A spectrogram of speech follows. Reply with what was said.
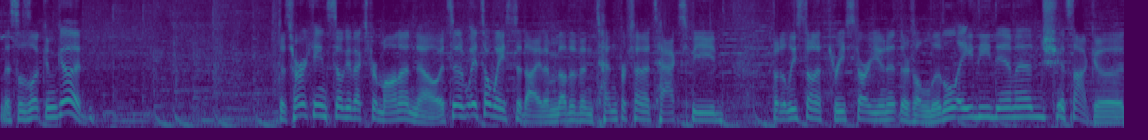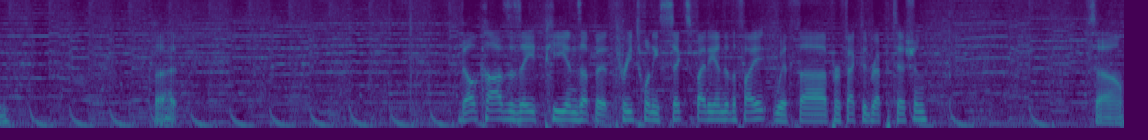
This is looking good. Does Hurricane still give extra mana? No, it's a it's a wasted item other than 10% attack speed, but at least on a three-star unit, there's a little AD damage. It's not good, but Vel'Koz's AP ends up at 326 by the end of the fight with uh, Perfected Repetition. So.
